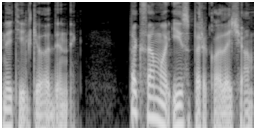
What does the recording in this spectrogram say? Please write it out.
не тільки годинник. Так само і з перекладачами.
